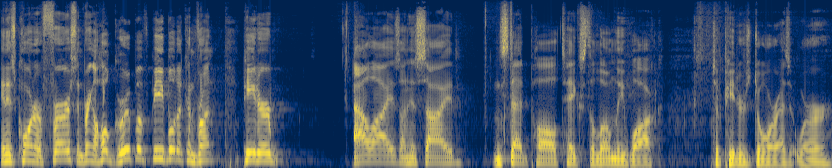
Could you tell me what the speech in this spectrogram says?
in his corner first and bring a whole group of people to confront Peter, allies on his side. Instead, Paul takes the lonely walk to Peter's door, as it were,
